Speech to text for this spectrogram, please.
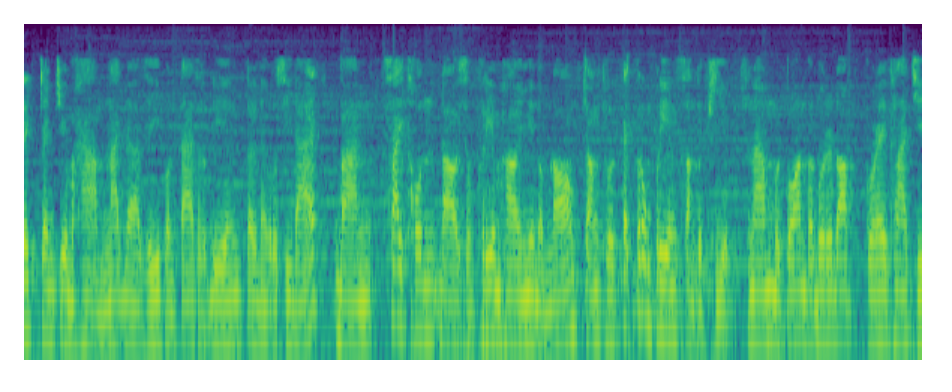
លេចចេញជាមហាអំណាចនៅអាស៊ីប៉ុន្តែស្រដៀងទៅនឹងរុស្ស៊ីដែរបានខ្សែធនដោយសង្គ្រាមហើយមានបំណងចង់ធ្វើកិច្ចព្រមព្រៀងសន្តិភាពឆ្នាំ1910កូរ៉េក្លាយជា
